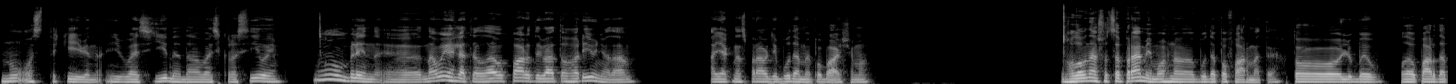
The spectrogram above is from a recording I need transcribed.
Ну, ось такий він. І весь їде, да, весь красивий. Ну, блін, е, на вигляд леопард 9 рівня, да. А як насправді буде, ми побачимо. Головне, що це премії можна буде пофармити. Хто любив леопарда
